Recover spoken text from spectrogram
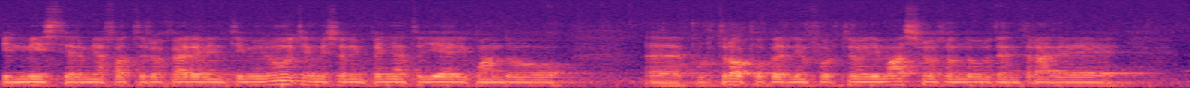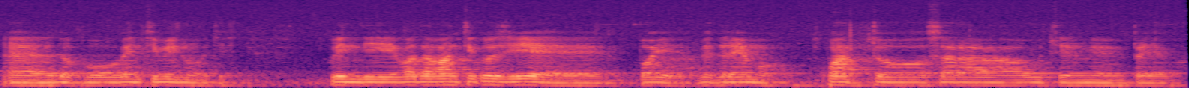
il mister mi ha fatto giocare 20 minuti e mi sono impegnato ieri quando eh, purtroppo per l'infortunio di Massimo sono dovuto entrare eh, dopo 20 minuti. Quindi vado avanti così e poi vedremo quanto sarà utile il mio impiego.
